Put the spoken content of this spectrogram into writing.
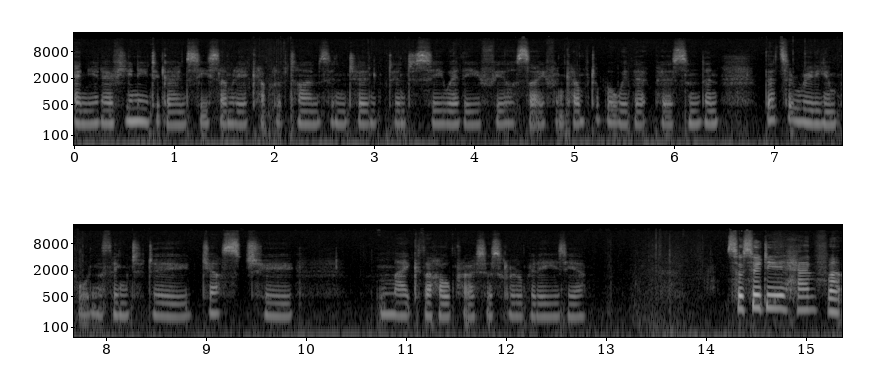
and you know if you need to go and see somebody a couple of times and to, and to see whether you feel safe and comfortable with that person then that's a really important thing to do just to make the whole process a little bit easier so so do you have uh,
